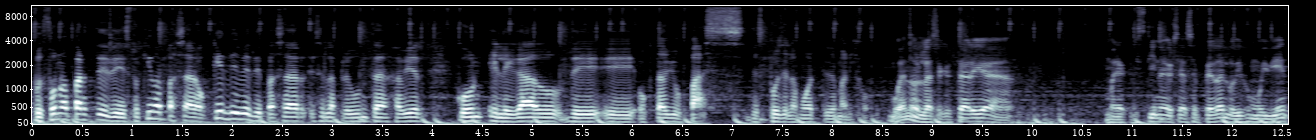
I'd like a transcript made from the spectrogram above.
pues forma parte de esto. ¿Qué va a pasar o qué debe de pasar? Esa es la pregunta, Javier, con el legado de eh, Octavio Paz después de la muerte de Marijó. Bueno, la secretaria María Cristina García Cepeda lo dijo muy bien,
